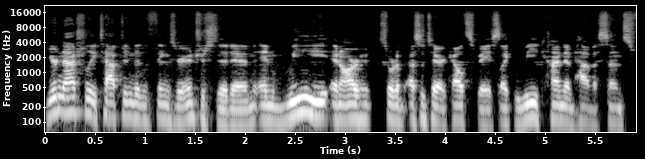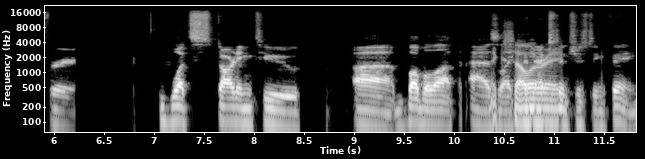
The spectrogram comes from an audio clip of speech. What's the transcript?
you're naturally tapped into the things you're interested in. And we in our sort of esoteric health space like we kind of have a sense for what's starting to uh bubble up as like the next interesting thing.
